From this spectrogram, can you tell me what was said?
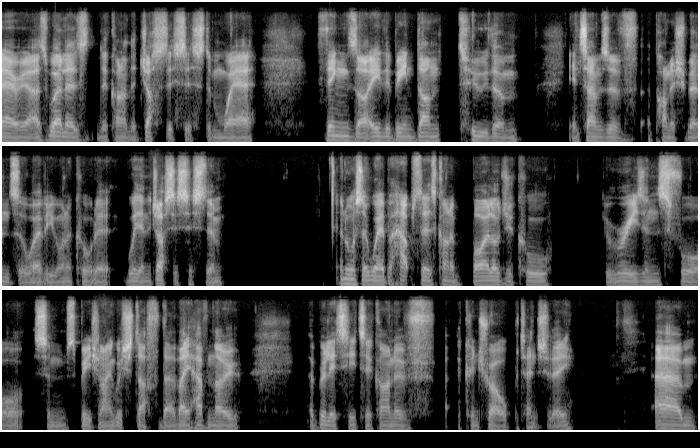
area as well as the kind of the justice system where things are either being done to them in terms of punishments or whatever you want to call it within the justice system. And also where perhaps there's kind of biological reasons for some speech language stuff that they have no ability to kind of control potentially. Um,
